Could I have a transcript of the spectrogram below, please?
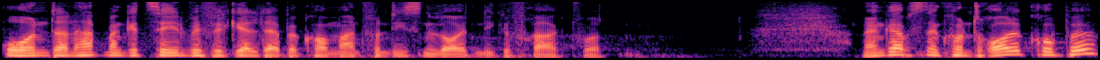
und dann hat man gezählt, wie viel Geld er bekommen hat von diesen Leuten, die gefragt wurden. Und dann gab es eine Kontrollgruppe,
